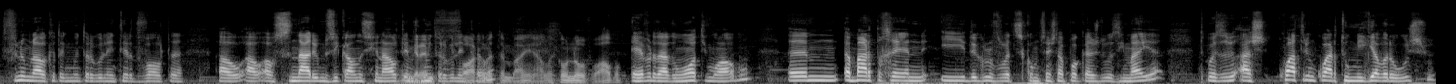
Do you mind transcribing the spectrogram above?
fenomenal que eu tenho muito orgulho em ter de volta ao, ao, ao cenário musical nacional. Em Temos muito orgulho forma em também, ela com um novo álbum. É verdade, um ótimo álbum. Um, a Marta Ren e The Groovelets, como disseste há pouco, às duas e meia. Depois, às quatro e um quarto, o Miguel Araújo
